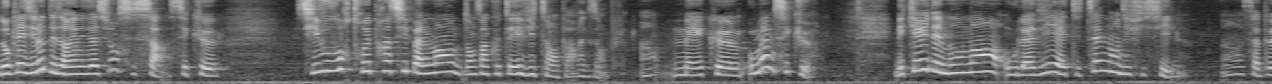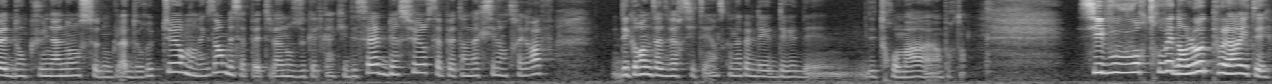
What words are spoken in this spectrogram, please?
Donc les îlots des organisations, c'est ça. C'est que si vous vous retrouvez principalement dans un côté évitant, par exemple, hein, mais que, ou même sécure, mais qu'il y a eu des moments où la vie a été tellement difficile, hein, ça peut être donc une annonce donc là, de rupture, mon exemple, mais ça peut être l'annonce de quelqu'un qui décède, bien sûr, ça peut être un accident très grave, des grandes adversités, hein, ce qu'on appelle des, traumas euh, importants. Si vous vous retrouvez dans l'autre polarité,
